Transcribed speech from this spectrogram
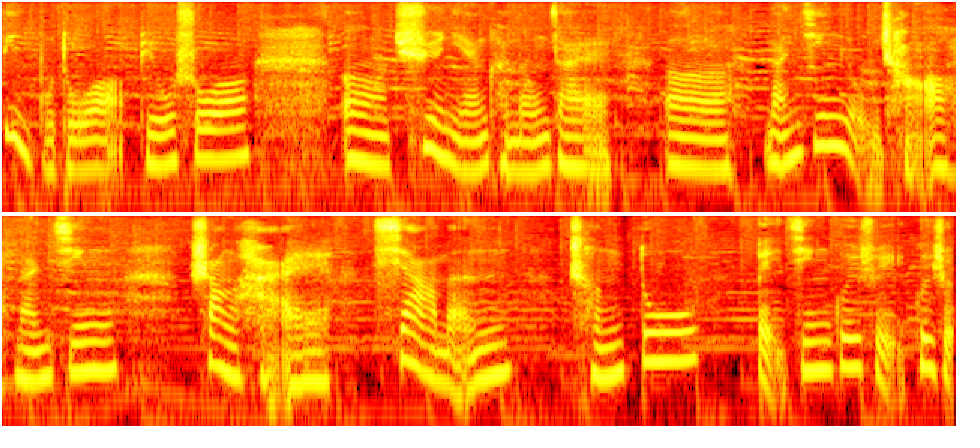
并不多。比如说，嗯、去年可能在呃南京有一场啊，南京、上海、厦门、成都。北京归水归水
